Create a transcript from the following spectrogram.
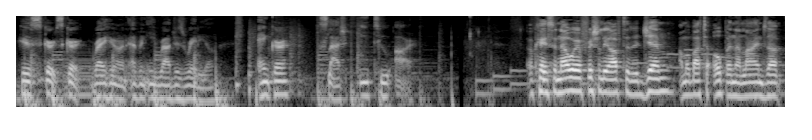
Here's Skirt Skirt right here on Evan E. Rogers Radio. Anchor slash E2R. Okay, so now we're officially off to the gym. I'm about to open the lines up.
